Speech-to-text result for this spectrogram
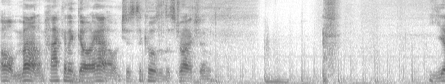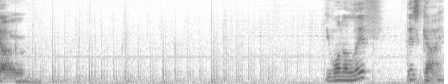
Oh man, I'm hacking a guy out just to cause a distraction. Yo. You wanna live? This guy.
